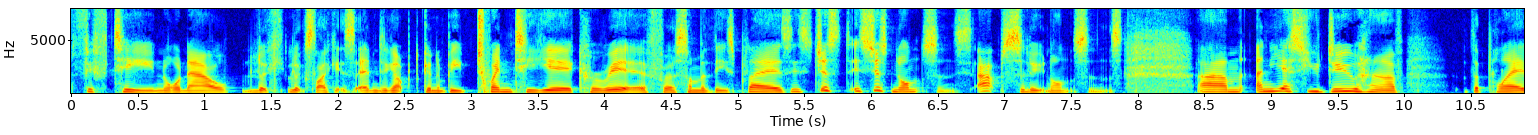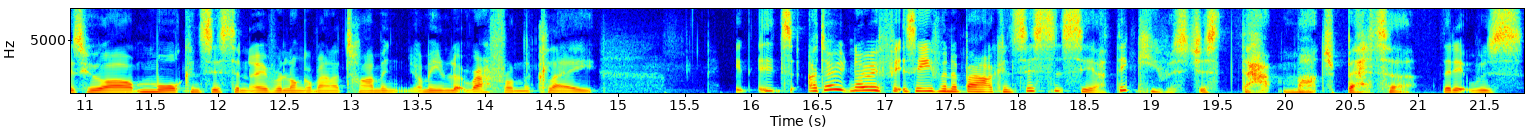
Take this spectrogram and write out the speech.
15 or now look, looks like it's ending up going to be 20 year career for some of these players is just it's just nonsense absolute nonsense um, and yes you do have the players who are more consistent over a longer amount of time. And I mean, look, Rafa on the clay. It, it's I don't know if it's even about consistency. I think he was just that much better that it was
